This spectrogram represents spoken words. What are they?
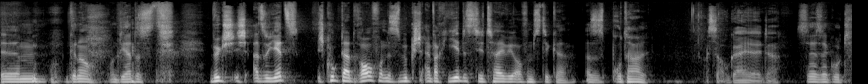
Ähm, genau. Und die hat das wirklich, ich, also jetzt, ich gucke da drauf und es ist wirklich einfach jedes Detail wie auf dem Sticker. Also es ist brutal. Ist auch geil, Alter. Sehr, sehr gut.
